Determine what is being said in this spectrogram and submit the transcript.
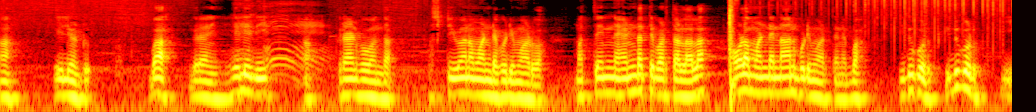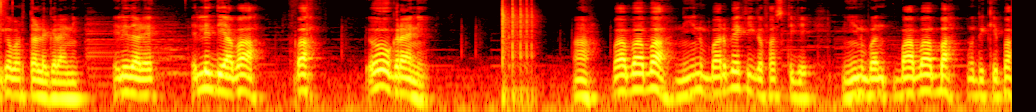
ಹಾಂ ಇಲ್ಲಿ ಉಂಟು. ಬಾ ಗ್ರ್ಯಾನಿ ಎಲ್ಲಿದಿ? ಹಾಂ ಗ್ರ್ಯಾಂಡ್ ಪೋ ಬಂದ. ಫಸ್ಟ್ ಇವನ ಮಂಡೆ ಪುಡಿ ಮಾಡುವ. ಮತ್ತೆ ಇನ್ನ ಹೆಂಡತಿ ಬರ್ತಾಳಲ್ಲ, ಅವಳ ಮಂಡೆ ನಾನು ಪುಡಿ ಮಾಡ್ತೇನೆ. ಬಾ, ಇದು ಕೊಡು ಇದು ಕೊಡು. ಈಗ ಬರ್ತಾಳೆ ಗ್ರಾನಿ. ಎಲ್ಲಿದ್ದಾಳೆ? ಎಲ್ಲಿದ್ದೀಯಾ? ಬಾ ಬಾ. ಯೋ ಗ್ರ್ಯಾನಿ ಹಾಂ, ಬಾ ಬಾ ಬಾ. ನೀನು ಬರಬೇಕೀಗ ಫಸ್ಟಿಗೆ ನೀನು ಬಂದು, ಬಾ ಬಾ ಬಾ, ಮುದುಕಿ, ಬಾ.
